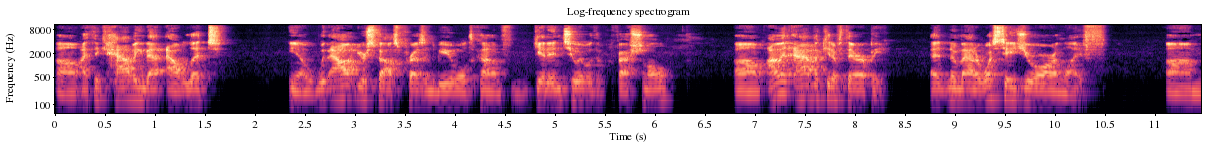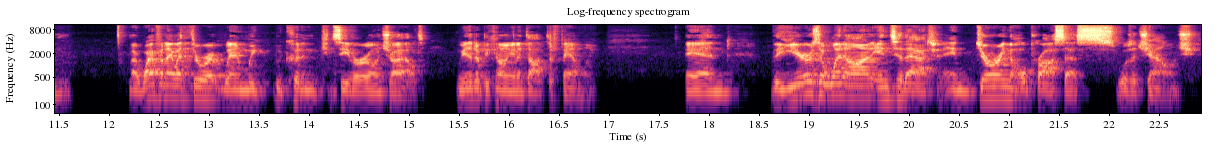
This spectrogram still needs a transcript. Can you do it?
Uh, I think having that outlet, you know, without your spouse present to be able to kind of get into it with a professional. Um, I'm an advocate of therapy, and no matter what stage you are in life. Um, my wife and I went through it when we, we couldn't conceive our own child. We ended up becoming an adoptive family. And the years that went on into that and during the whole process was a challenge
